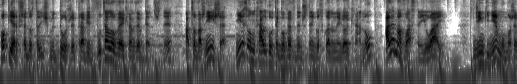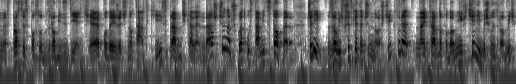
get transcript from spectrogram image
Po pierwsze dostaliśmy duży, prawie dwucalowy ekran zewnętrzny, a co ważniejsze, nie jest on kalką tego wewnętrznego składanego ekranu, ale ma własne UI. Dzięki niemu możemy w prosty sposób zrobić zdjęcie, podejrzeć notatki, sprawdzić kalendarz, czy na przykład ustawić stoper, czyli zrobić wszystkie te czynności, które najprawdopodobniej chcielibyśmy zrobić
